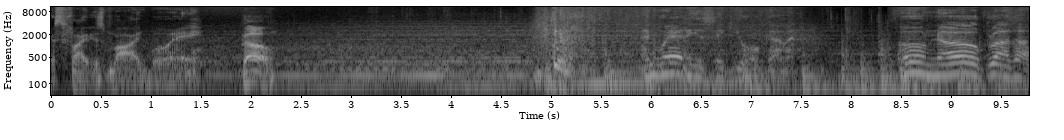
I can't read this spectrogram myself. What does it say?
This fight is mine, boy. Go. And where do you think you're going? Oh no, brother.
